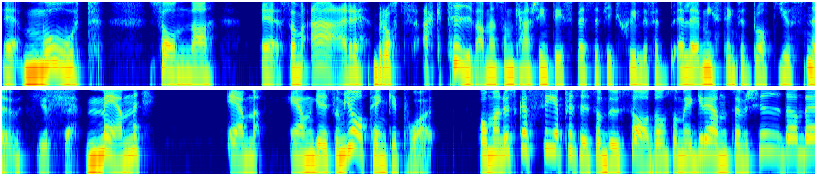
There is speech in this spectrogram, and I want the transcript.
eh, mot såna eh, som är brottsaktiva men som kanske inte är specifikt skyldig för ett, eller misstänkt för ett brott just nu. Just men en, en grej som jag tänker på om man nu ska se, precis som du sa, de som är gränsöverskridande,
